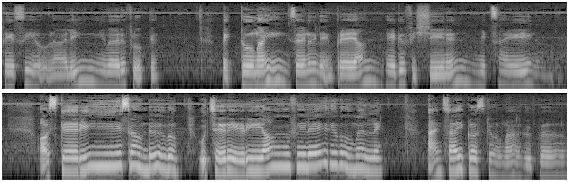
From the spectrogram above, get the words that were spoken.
ഫേസിയോളാലി ഒരു ഫ്ലൂക്ക്. പെട്രോമൈസണിലെ പ്രയാ ഹെഗ് ഫിഷിന് മിക്സൈന അസ്കരീസ് റൗണ്ടുവും ഉച്ചരേറിയ ഫിലേരുവുമല്ലേ ആൻഡ് സൈക്ലോസ്റ്റോമാഹുക്വം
